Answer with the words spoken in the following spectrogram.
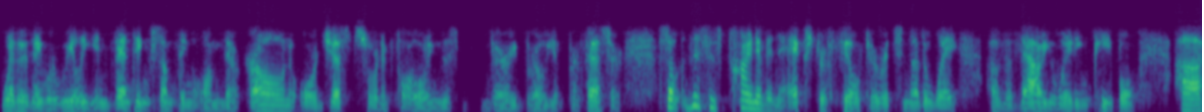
whether they were really inventing something on their own or just sort of following this very brilliant professor. So this is kind of an extra filter. It's another way of evaluating people. Uh,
